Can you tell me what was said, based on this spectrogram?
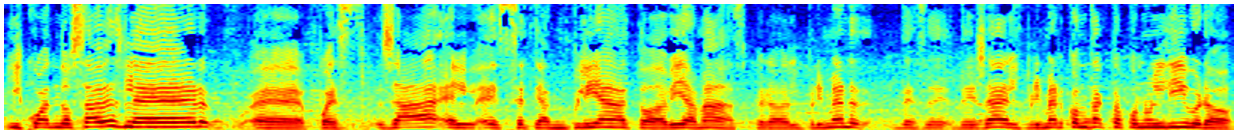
Y cuando sabes leer, eh, pues ya eh, se te amplía todavía más, pero el primer, desde ya el primer contacto con un libro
